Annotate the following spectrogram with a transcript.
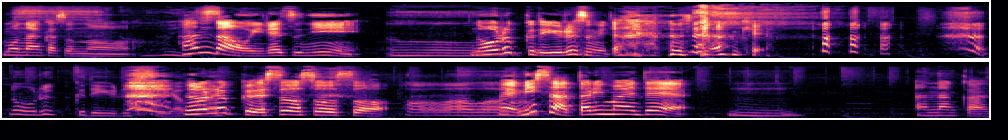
もうなんかその判断を入れずにノールックで許すみたいな感じなわけ。ノールックで許すやノールックでそうそうそパワーワう、ーミス当たり前でうん。あなんか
